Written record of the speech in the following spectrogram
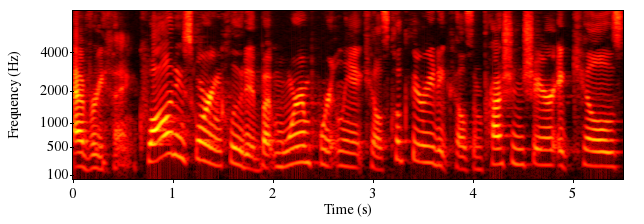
everything, quality score included, but more importantly, it kills click-through rate, it kills impression share, it kills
